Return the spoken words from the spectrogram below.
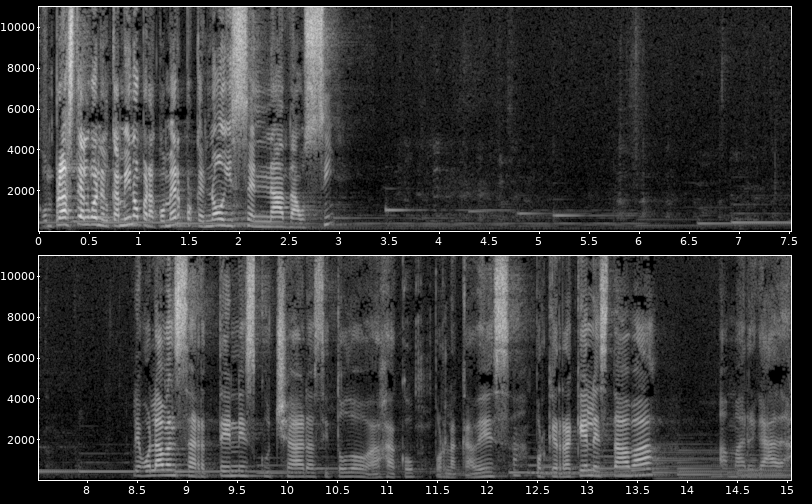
¿Compraste algo en el camino para comer? Porque no hice nada, ¿o sí? Le volaban sartenes, cucharas y todo a Jacob por la cabeza, porque Raquel estaba amargada.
